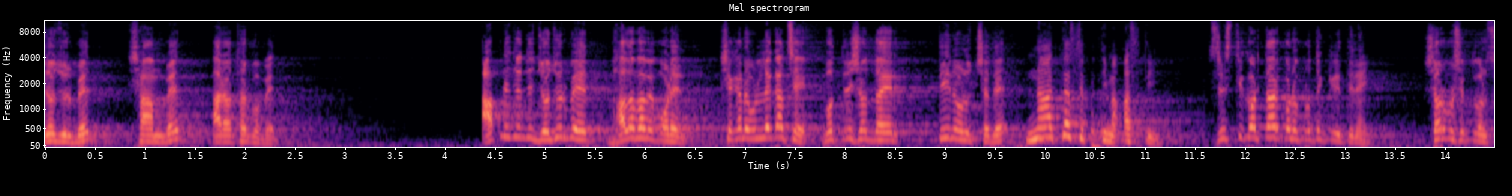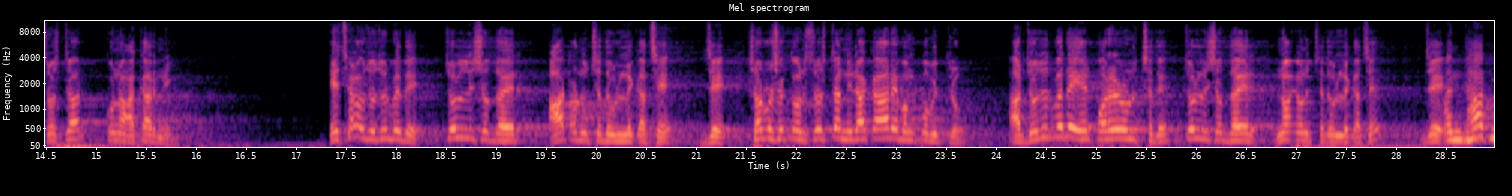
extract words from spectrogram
যজুর্বেদ, সামবেদ আর অথর্ববেদ। আপনি যদি যজুর্বেদ ভালোভাবে পড়েন সেখানে উল্লেখ আছে বত্রিশ অধ্যায়ের তিন অনুচ্ছেদে না প্রতিমা আস্তি সৃষ্টিকর্তার কোনো প্রতিকৃতি নেই সর্বশক্তিমান স্রষ্টার কোনো আকার নেই। এছাড়াও যজুর্বেদে চল্লিশ অধ্যায়ের আট অনুচ্ছেদে উল্লেখ আছে যে সর্বশক্তিমান স্রষ্টার নিরাকার এবং পবিত্র। আর যজুর্বেদে এর পরের অনুচ্ছেদে চল্লিশ অধ্যায়ের নয় অনুচ্ছেদে উল্লেখ আছে যে অন্ধাত্ম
